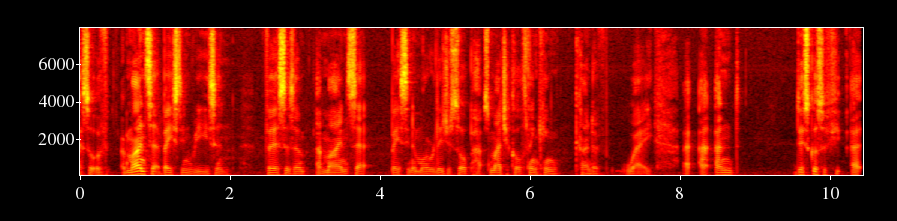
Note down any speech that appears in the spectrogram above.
a sort of a mindset based in reason versus a, a mindset based in a more religious or perhaps magical thinking kind of way, a- and discuss a few uh,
